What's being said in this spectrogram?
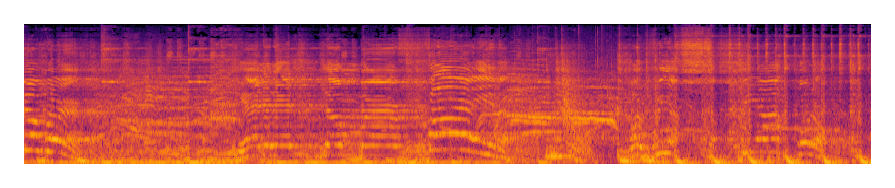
number. Candidate number five. Maria Sophia Polo.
